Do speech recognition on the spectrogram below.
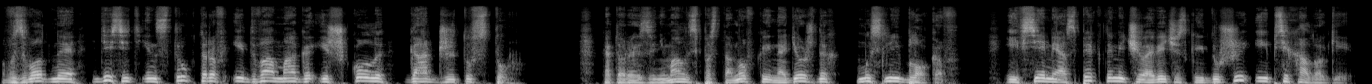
взводные, 10 инструкторов и два мага из школы Гаджи-Тустур, которая занималась постановкой надежных мыслей-блоков и всеми аспектами человеческой души и психологии.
